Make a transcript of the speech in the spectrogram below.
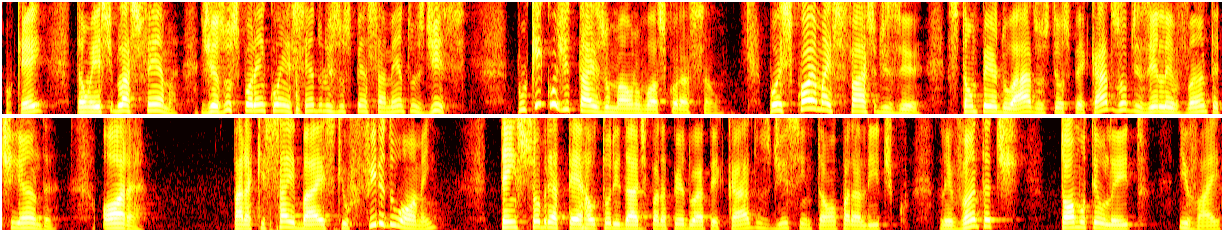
Ok? Então este blasfema. Jesus, porém, conhecendo-lhes os pensamentos, disse: Por que cogitais o mal no vosso coração? Pois qual é mais fácil dizer: Estão perdoados os teus pecados, ou dizer: Levanta-te e anda? Ora, para que saibais que o Filho do Homem tem sobre a terra autoridade para perdoar pecados, disse então ao paralítico: Levanta-te, toma o teu leito e vai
